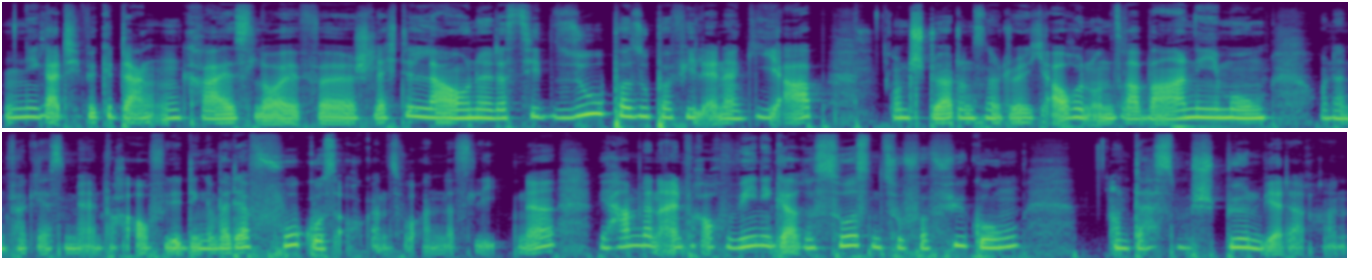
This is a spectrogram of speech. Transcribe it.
negative Gedankenkreisläufe, schlechte Laune, das zieht super, super viel Energie ab und stört uns natürlich auch in unserer Wahrnehmung und dann vergessen wir einfach auch viele Dinge, weil der Fokus auch ganz woanders liegt, ne? Wir haben dann einfach auch weniger Ressourcen zur Verfügung und das spüren wir daran.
